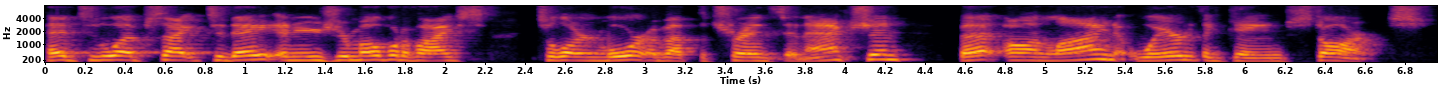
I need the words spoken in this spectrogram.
Head to the website today and use your mobile device to learn more about the trends in action. Bet online where the game starts.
